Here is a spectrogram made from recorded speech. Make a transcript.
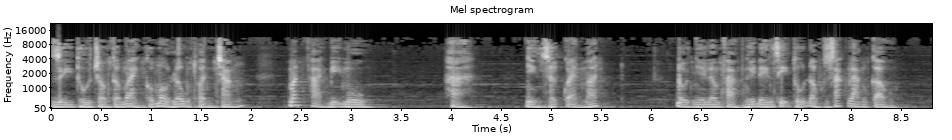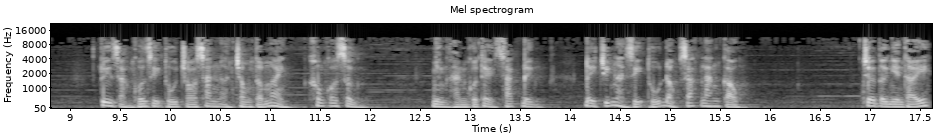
Dị thú trong tấm ảnh có màu lông thuần trắng, Mắt phải bị mù. Hả? Nhìn rất quen mắt. Đột nhiên Lâm Phàm nghĩ đến dị thú độc giác lang cầu. Tuy rằng con dị thú chó săn ở trong tấm ảnh Không có sừng, Nhưng hắn có thể xác định đây chính là dị thú độc giác lang cầu. Chưa từng nhìn thấy,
